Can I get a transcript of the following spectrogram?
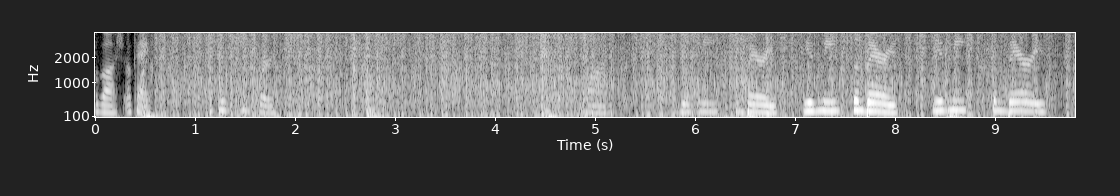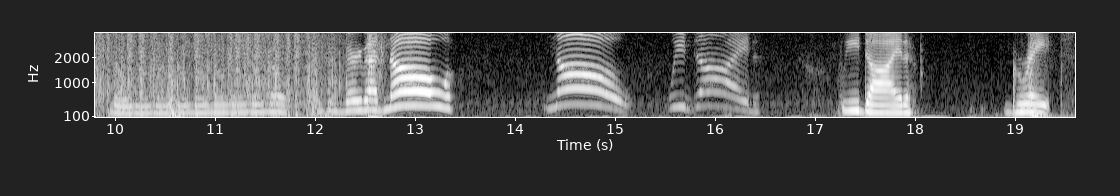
Oh gosh, okay. Let's just eat first. Come on. Give me some berries. Give me some berries. Give me some berries. No, no, no, no, no, no, no, no, no. This is very bad. No! No! We died. We died. Great.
